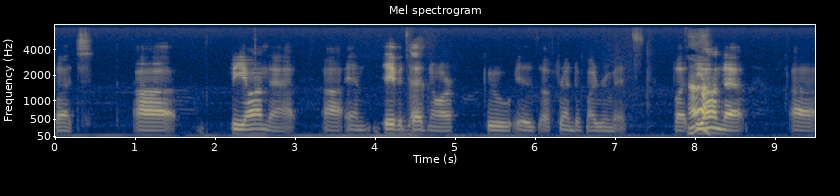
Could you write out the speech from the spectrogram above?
but uh, beyond that, uh, and David Yeah. Bednar, who is a friend of my roommates, but Ah. beyond that, uh,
